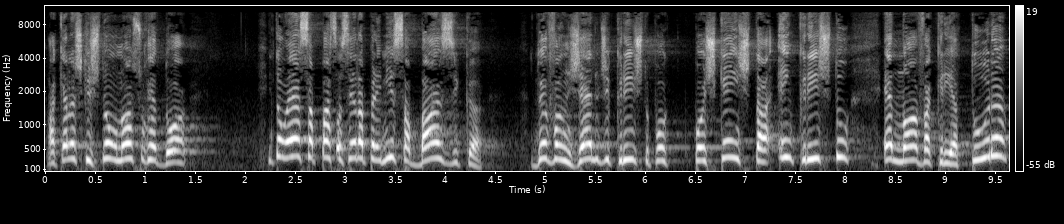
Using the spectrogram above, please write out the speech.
aquelas que estão ao nosso redor. Então essa passa a ser a premissa básica do Evangelho de Cristo, pois quem está em Cristo é nova criatura,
